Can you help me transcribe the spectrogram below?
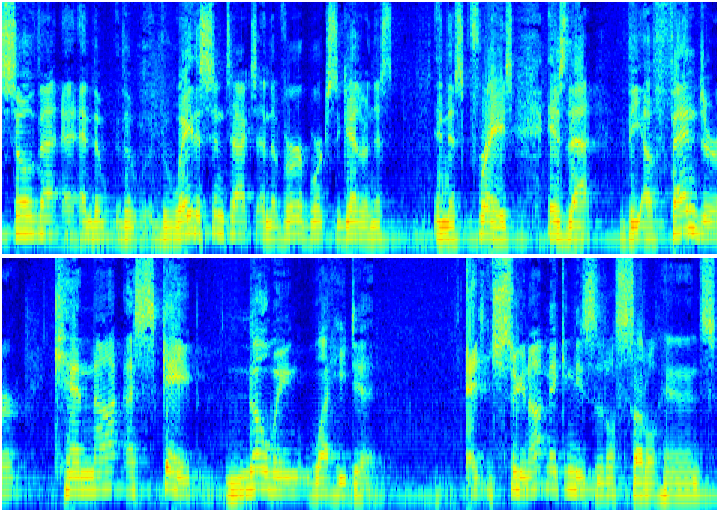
so that, and the, the, the way the syntax and the verb works together in this, in this phrase is that the offender cannot escape knowing what he did. so you're not making these little subtle hints,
